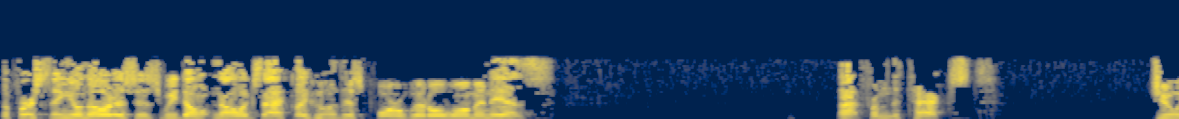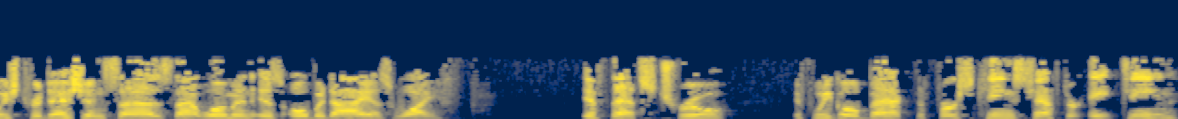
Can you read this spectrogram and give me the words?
The first thing you'll notice is we don't know exactly who this poor widow woman is. Not from the text. Jewish tradition says that woman is Obadiah's wife. If that's true, if we go back to 1 Kings chapter 18,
